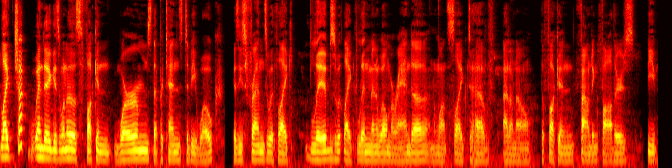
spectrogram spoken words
like Chuck Wendig is one of those fucking worms that pretends to be woke because he's friends with like libs with like Lin Manuel Miranda and wants like to have I don't know the fucking founding fathers be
